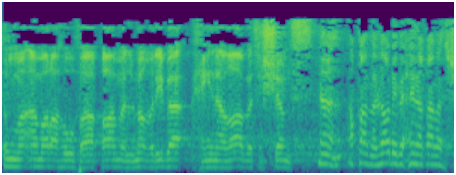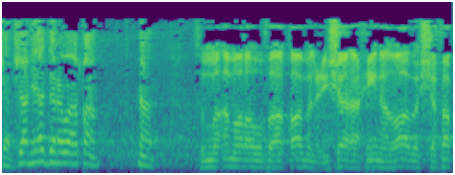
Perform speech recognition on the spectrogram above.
ثم أمره فأقام المغرب حين غابت الشمس. نعم أقام المغرب حين غابت الشمس. يعني أذن وأقام. نعم. ثم أمره فأقام العشاء حين غاب الشفق.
